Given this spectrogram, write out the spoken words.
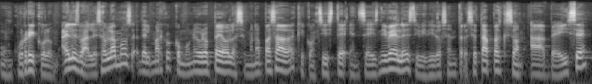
un currículum? Ahí les va, les hablamos del marco común europeo la semana pasada, que consiste en seis niveles divididos en tres etapas, que son A, B y C.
